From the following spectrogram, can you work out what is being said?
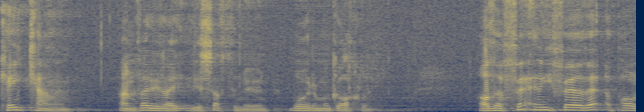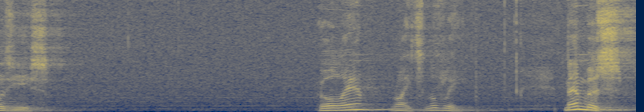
Kate Cannon and very late this afternoon, Moira McLaughlin. Are there any further apologies? All there? Right, lovely. Members,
